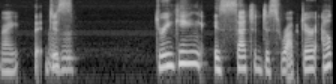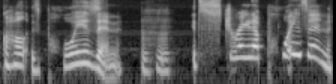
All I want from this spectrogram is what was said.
right? Just Mhm. Drinking is such a disruptor. Alcohol is poison. Mhm. It's straight up poison.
